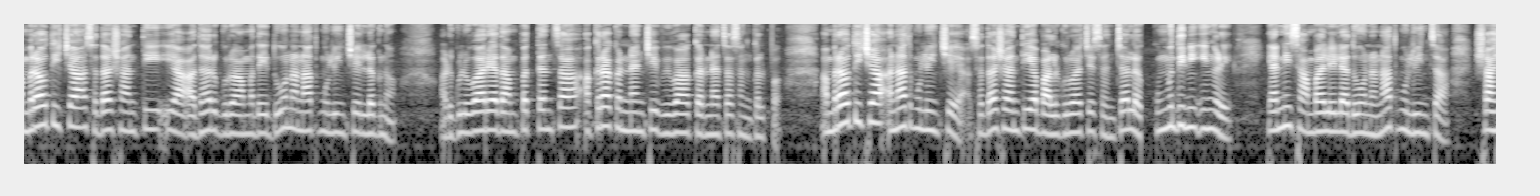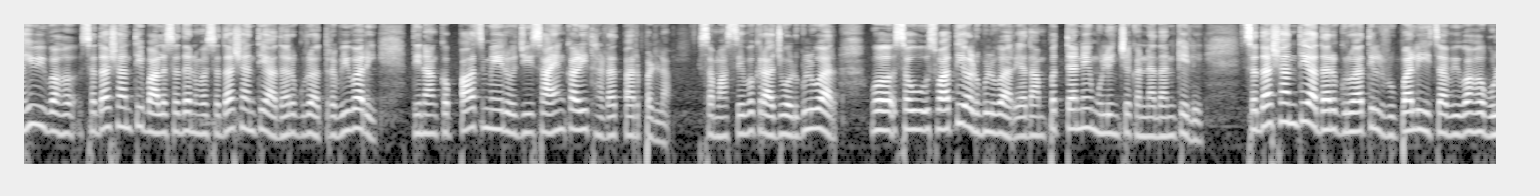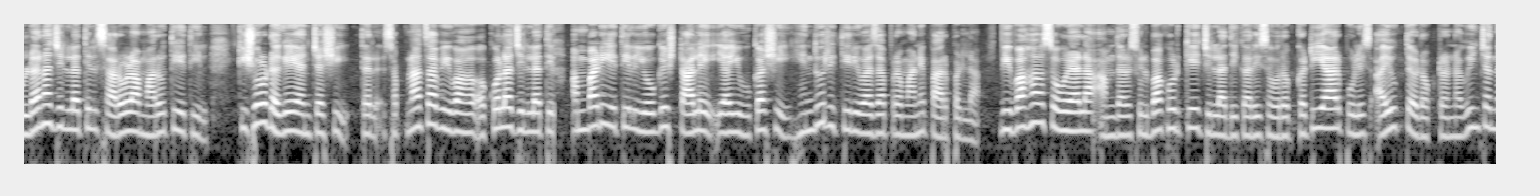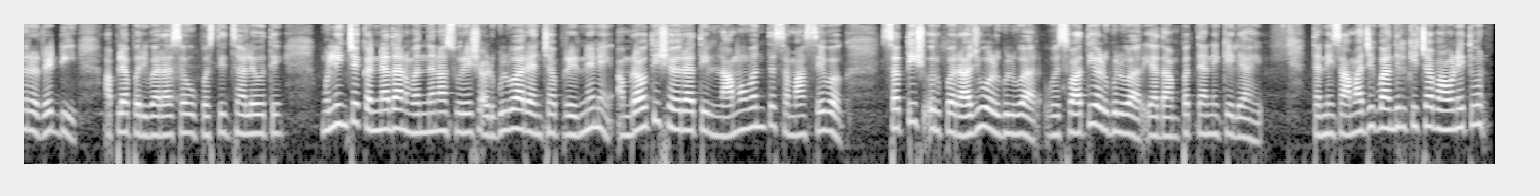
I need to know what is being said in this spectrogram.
अमरावतीच्या सदाशांती या आधारगृहामध्ये दोन अनाथ मुलींचे लग्न अडगुलवार या दाम्पत्यांचा अकरा कन्यांचे विवाह करण्याचा संकल्प. अमरावतीच्या अनाथ मुलींचे सदाशांती या बालगृहाचे संचालक कुमुदिनी इंगळे यांनी सांभाळलेल्या दोन अनाथ मुलींचा शाही विवाह सदाशांती बालसदन व सदाशांती आधारगृहात रविवारी दिनांक पाच मे रोजी सायंकाळी थाटात पार पडला. समाजसेवक राजू अडगुलवार व सौ स्वाती अडगुलवार या दाम्पत्याने मुलींचे कन्यादान केले. सदाशांती आधारगृहातील रुपाली हिचा विवाह बुलढाणा जिल्ह्यातील सारोळा मारुती येथील किशोर ढगे यांच्याशी तर सपनाचा विवाह अकोला जिल्ह्यातील अंबाडी येथील योगेश टाले या युवकाशी हिंदू रीतिरिवाजाप्रमाणे पार पडला. विवाह सोहळ्याला आमदार सुलभा खोडके जिल्हाधिकारी सौरभ कटियार पोलीस आयुक्त डॉक्टर नवीनचंद्र रेड्डी आपल्या परिवारासह उपस्थित झाले होते. मुलींचे कन्यादान वंदना सुरेश अडगुलवार यांच्या प्रेरणेने अमरावती शहरातील नामवंत समाजसेवक सतीश उर्फ राजू अडगुलवार व स्वाती अडगुलवार या दाम्पत्याने केले आहे. त्यांनी सामाजिक बांधिलकीच्या भावनेतून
